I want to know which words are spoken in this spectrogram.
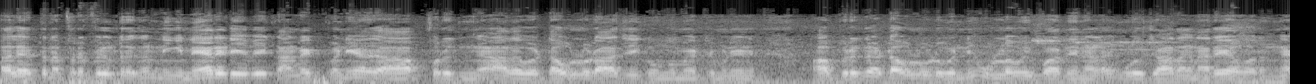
அதில் எத்தனை ப்ரொஃபைல் இருக்குன்னு நீங்கள் நேரடியாகவே காண்டாக்ட் பண்ணி அது ஆப் இருக்குங்க. அதை download Ajay Kongu matrimony app இருக்குது டவுன்லோடு பண்ணி உள்ளே போய் பார்த்தீங்கனால உங்களுக்கு ஜாதகம் நிறையா வருங்க.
